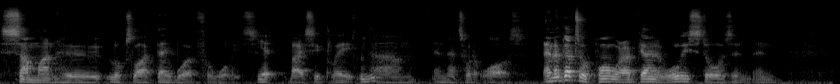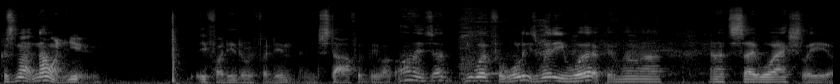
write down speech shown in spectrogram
someone who looks like they work for Woolies. Yep. Basically, Mhm. um, and that's what it was. And it got to a point where I'd go into Woolies stores and and because no no one knew if I did or if I didn't, and staff would be like, "Oh, is that, you work for Woolies? Where do you work?" And then, uh, and I'd say, "Well, actually." uh,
